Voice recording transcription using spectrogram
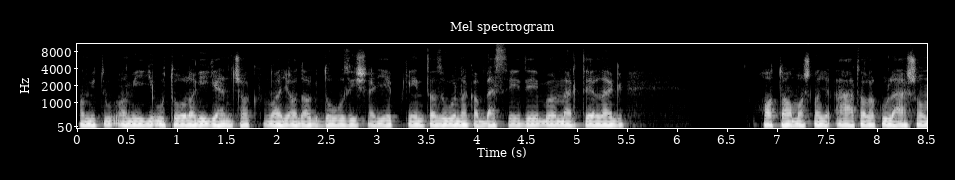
amit, ami így utólag igencsak nagy adag dózis egyébként az úrnak a beszédéből, mert tényleg hatalmas nagy átalakuláson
